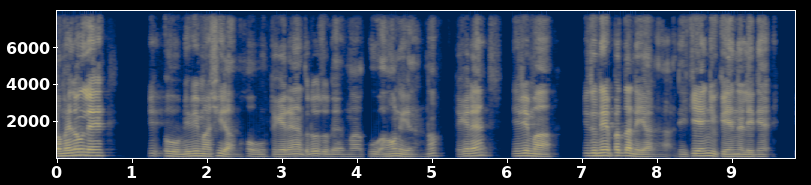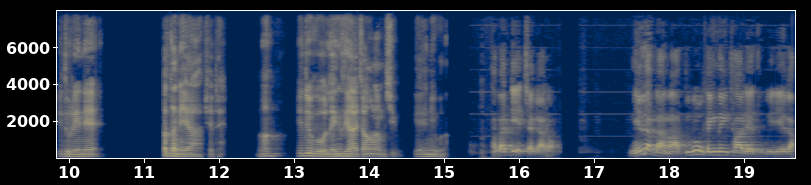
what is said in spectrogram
ဇော်မဲလုံးလည်းဟိုမြေပြင်မှာရှိတာမဟုတ်ဘူးတကယ်တမ်းကသူတို့ဆိုလည်းဟိုကူအောင်နေရတာနော်တကယ်တမ်းမြေပြင်မှာပြည်သူနဲ့ပတ်သက်နေရတာဒီ KNU KNL လေးနဲ့ပြည်သူတွေနဲ့ပတ်သက်နေရတာဖြစ်တယ်နော်ပြည်သူကိုလိန်စရာအကြောင်းလည်းမရှိဘူး KNU က။နံပါတ်1အချက်ကတော့မင်းလက်ပံမှာသူတို့ထိမ့်သိမ်းထားတဲ့သူတွေတွေက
